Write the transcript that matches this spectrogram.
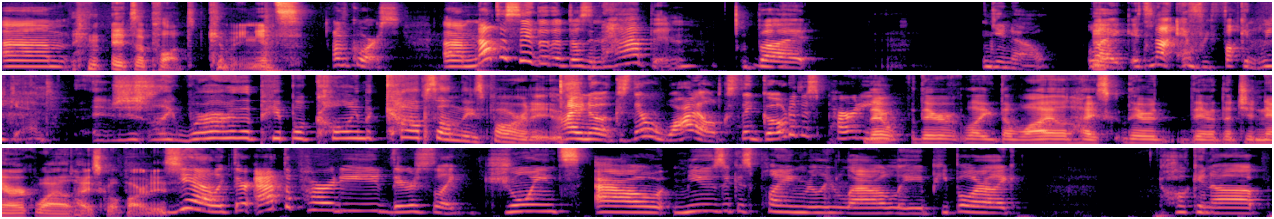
Um, It's a plot convenience. Of course. Um, not to say that that doesn't happen, but you know, like it's not every fucking weekend. It's just like where are the people calling the cops on these parties? I know because they're wild because they go to this party. They're they're like the wild high school. They're they're the generic wild high school parties. yeah, like they're at the party. There's like joints out. Music is playing really loudly. People are like hooking up.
